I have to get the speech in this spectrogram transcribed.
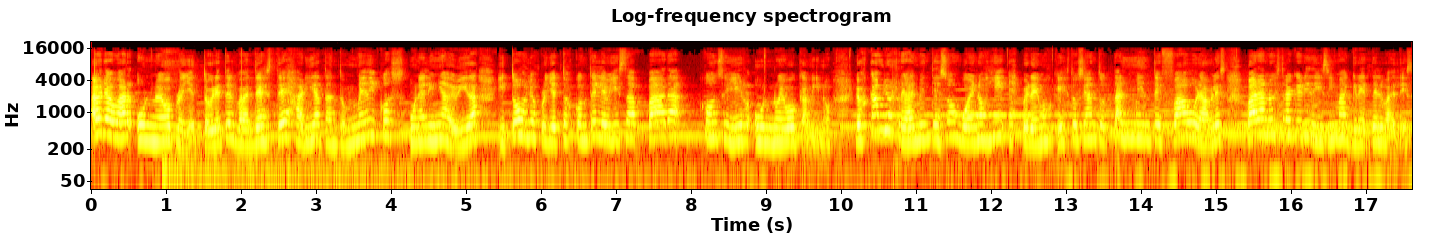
a grabar un nuevo proyecto. Gretel Valdés dejaría tanto médicos, una línea de vida y todos los proyectos con Televisa para conseguir un nuevo camino. Los cambios realmente son buenos y esperemos que estos sean totalmente favorables para nuestra queridísima Gretel Valdés.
